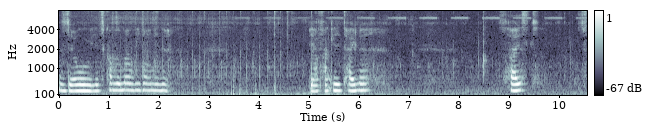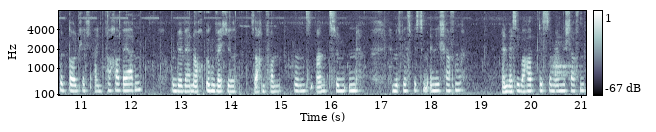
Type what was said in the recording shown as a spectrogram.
So, jetzt kommen wir mal wieder an diese ja, Fackelteile. Das heißt, es wird deutlich einfacher werden. Und wir werden auch irgendwelche Sachen von uns anzünden, damit wir es bis zum Ende schaffen. Wenn wir es überhaupt bis zum Ende schaffen.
